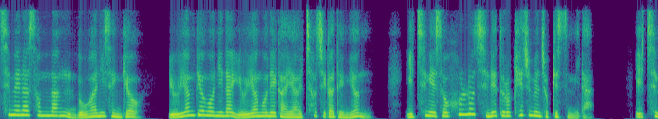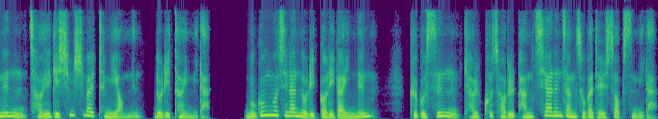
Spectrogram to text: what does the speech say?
치매나 선망, 노환이 생겨 요양병원이나 요양원에 가야 할 처지가 되면 2층에서 홀로 지내도록 해주면 좋겠습니다. 2층은 저에게 심심할 틈이 없는 놀이터입니다. 무궁무진한 놀이거리가 있는 그곳은 결코 저를 방치하는 장소가 될 수 없습니다.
